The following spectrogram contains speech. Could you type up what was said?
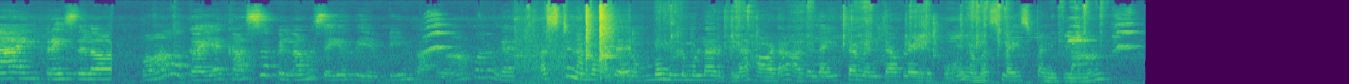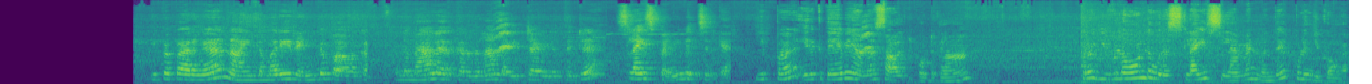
ஹாய் பிரைஸ் எல்லாம் கசப்பு இல்லாமல் செய்யறது எப்படின்னு பார்க்கலாம். வாங்க. ஃபர்ஸ்ட் நம்ம வந்து ரொம்ப முள்ளு முள்ளா இருக்குல்ல ஹார்டா அதை லைட்டாக மெல்டாப்பில் எடுப்போம். நம்ம ஸ்லைஸ் பண்ணிக்கலாம். இப்போ பாருங்க நான் இந்த மாதிரி ரெண்டு பாவக்காய் அந்த மேலே இருக்கிறதெல்லாம் லைட்டாக எடுத்துட்டு ஸ்லைஸ் பண்ணி வச்சிருக்கேன். இப்போ இதுக்கு தேவையான சால்ட் போட்டுக்கலாம். அப்புறம் இவ்வளோண்டு ஒரு ஸ்லைஸ் லெமன் வந்து புளிஞ்சிக்கோங்க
